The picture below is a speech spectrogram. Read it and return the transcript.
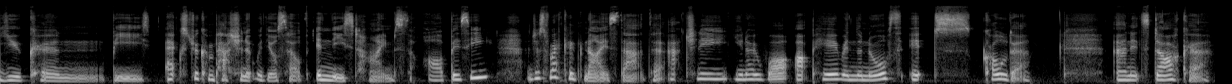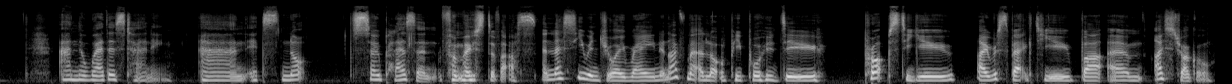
you can be extra compassionate with yourself in these times that are busy and just recognize that that actually you know what up here in the north it's colder and it's darker and the weather's turning and it's not so pleasant for most of us unless you enjoy rain. And I've met a lot of people who do props to you I respect you, but um, I struggle.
